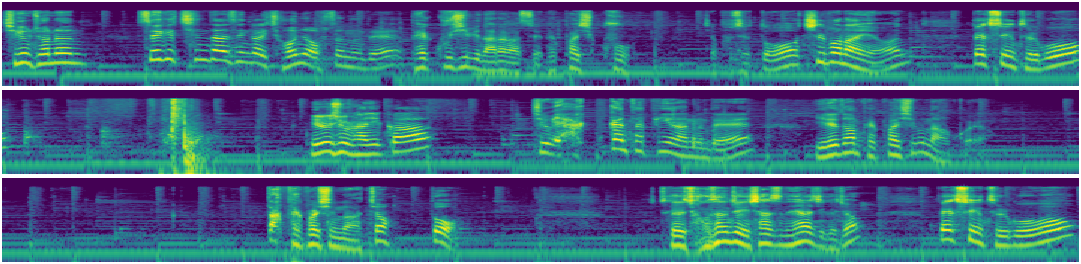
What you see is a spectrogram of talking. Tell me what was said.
지금 저는 세게 친다는 생각이 전혀 없었는데 190이 날아갔어요. 189. 자 보세요. 또 7번 아이언 백스윙 들고 이런 식으로 가니까 지금 약간 타핑이 났는데 이래도 한 180은 나올 거예요. 딱 180 나왔죠? 또 그래서 정상적인 샷은 해야지 그죠? 백스윙 들고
